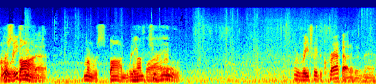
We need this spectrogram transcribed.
I'm gonna retweet Respond. that. I'm gonna respond because I'm too cool. I'm gonna retweet the crap out of it, man.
